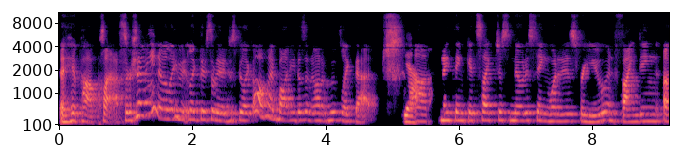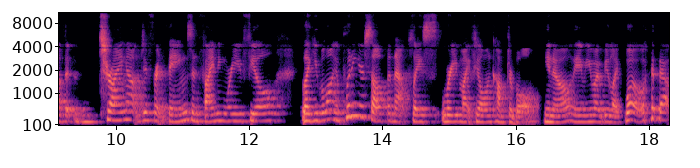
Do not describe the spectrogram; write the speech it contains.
a hip hop class or something, you know, like like there's something I just be like, oh, my body doesn't know how to move like that. Yeah. Um, I think it's like just noticing what it is for you and finding other, trying out different things and finding where you feel like you belong and putting yourself in that place where you might feel uncomfortable you know? You might be like whoa that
